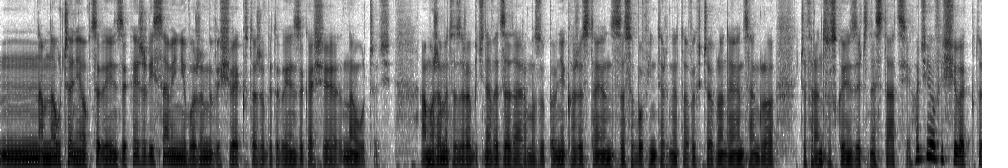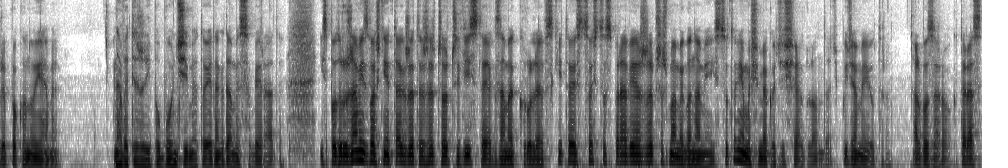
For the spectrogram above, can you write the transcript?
mm, nam nauczenia obcego języka, jeżeli sami nie włożymy wysiłek w to, żeby tego języka się nauczyć. A możemy to zrobić nawet za darmo, zupełnie korzystając z zasobów internetowych, czy oglądając anglo- czy francuskojęzyczne stacje. Chodzi o wysiłek, który pokonujemy. Nawet jeżeli pobłądzimy, to jednak damy sobie radę. I z podróżami jest właśnie tak, że te rzeczy oczywiste, jak Zamek Królewski, to jest coś, co sprawia, że przecież mamy go na miejscu. To nie musimy go dzisiaj oglądać. Pójdziemy jutro albo za rok. Teraz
